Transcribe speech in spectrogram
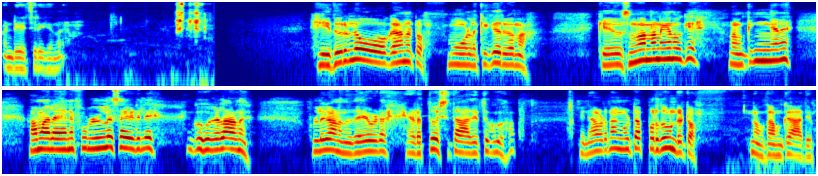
വണ്ടി വെച്ചിരിക്കുന്നത്. ഇതൊരു ലോകാണ് കേട്ടോ മുകളിലേക്ക് കയറി വന്നാ കേവ്സ് എന്ന് പറഞ്ഞിട്ടുണ്ടെങ്കിൽ നോക്കിയേ നമുക്കിങ്ങനെ ആ മലേനെ ഫുള്ള് സൈഡിൽ ഗുഹകളാണ് ഫുള്ള് കാണുന്നത്. ഇവിടെ ഇടത്ത് വശത്ത് ആദ്യത്തെ ഗുഹ. പിന്നെ അവിടെ നിന്ന് അങ്ങോട്ട് അപ്പുറത്തും ഉണ്ട് കേട്ടോ നോക്കാം നമുക്ക് ആദ്യം.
